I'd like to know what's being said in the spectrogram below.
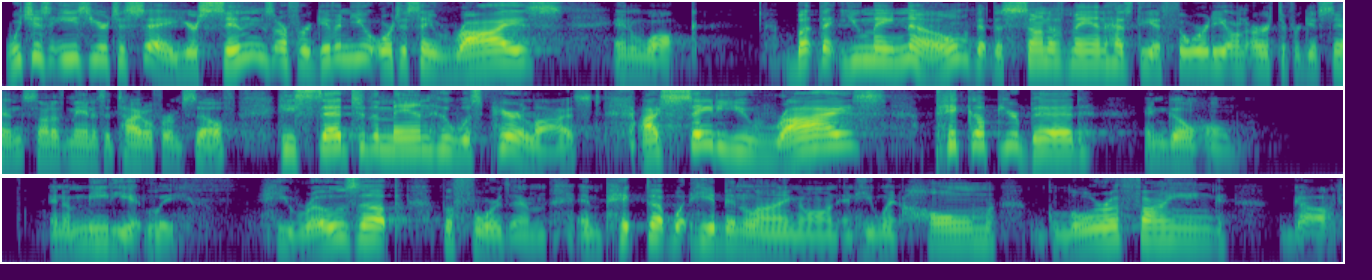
Which is easier to say, Your sins are forgiven you, or to say, Rise and walk? But that you may know that the Son of Man has the authority on earth to forgive sins, Son of Man is a title for himself, he said to the man who was paralyzed, I say to you, rise, pick up your bed, and go home. And immediately he rose up before them and picked up what he had been lying on, and he went home glorifying God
